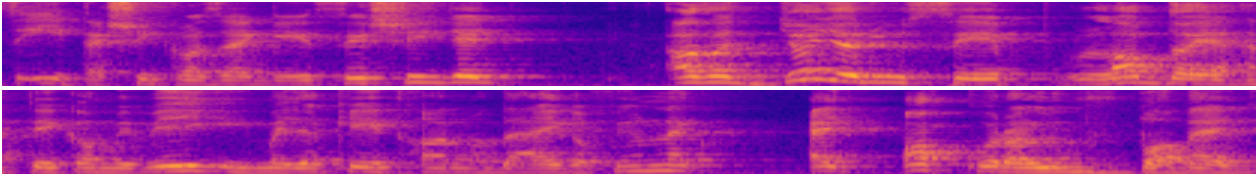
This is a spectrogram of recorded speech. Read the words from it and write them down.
szétesik az egész, és így egy, az a gyönyörű szép labdajáték, ami végig megy a kétharmadáig a filmnek, egy akkora luftba megy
